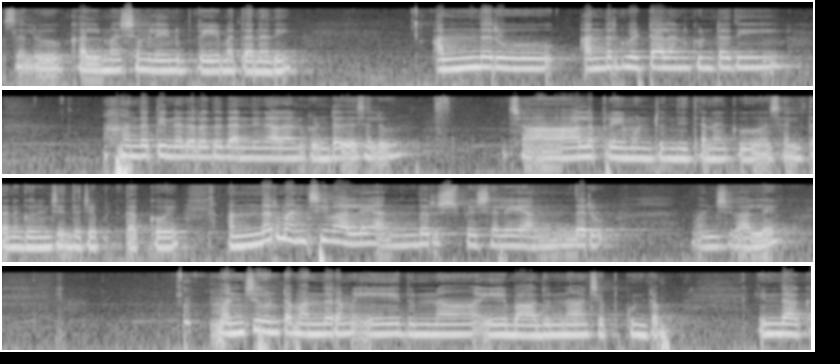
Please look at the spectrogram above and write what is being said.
అసలు కల్మషం లేని ప్రేమ తనది. అందరూ అందరికి పెట్టాలనుకుంటుంది. అందరు తిన్న తర్వాత దాన్ని తినాలనుకుంటుంది అసలు. చాలా ప్రేమ ఉంటుంది తనకు. అసలు తన గురించి ఎంత చెప్పిన తక్కువే. అందరు మంచి వాళ్ళే అందరూ స్పెషలే అందరూ. మంచి వాళ్ళే మంచిగా ఉంటాం అందరం ఏదున్నా ఏ బాధ ఉన్నా చెప్పుకుంటాం. ఇందాక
